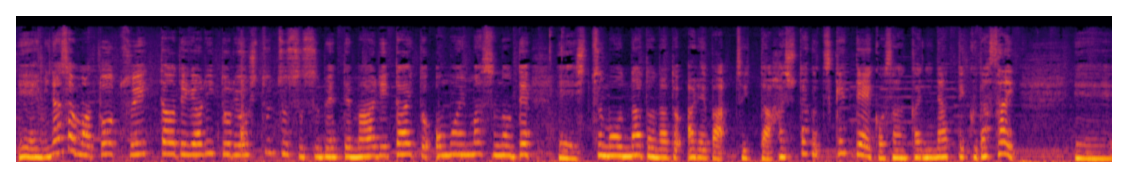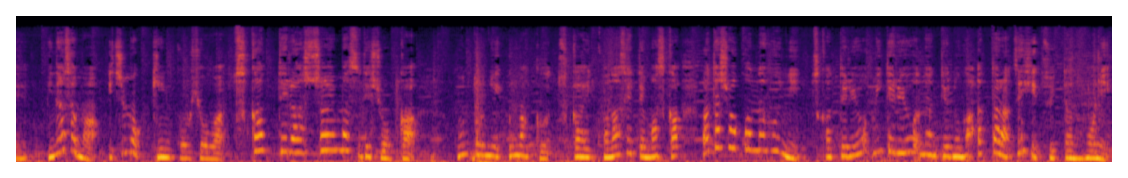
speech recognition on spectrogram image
えー、皆様とツイッターでやり取りをしつつ進めてまいりたいと思いますので、えー、質問などなどあればツイッターハッシュタグつけてご参加になってください。えー、皆様一目均衡表は使ってらっしゃいますでしょうか？本当にうまく使いこなせてますか？私はこんな風に使ってるよ見てるよなんていうのがあったらぜひツイッターの方に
